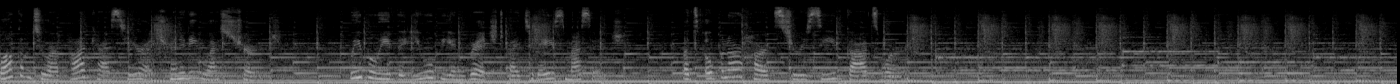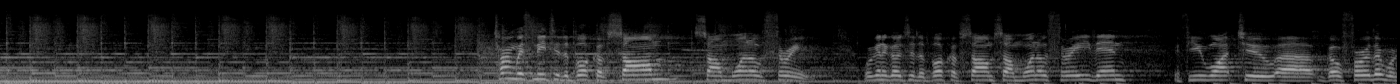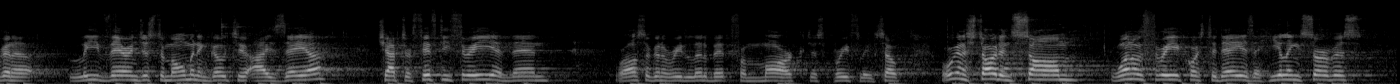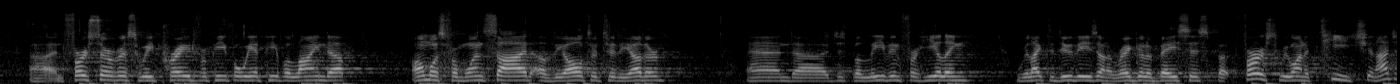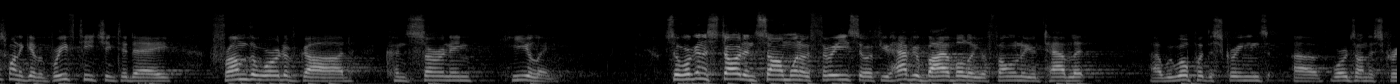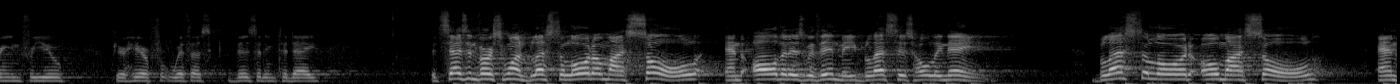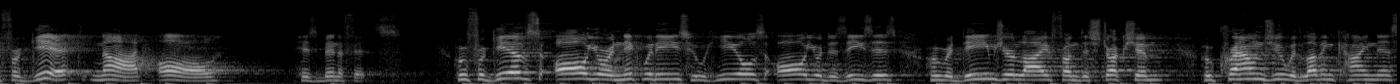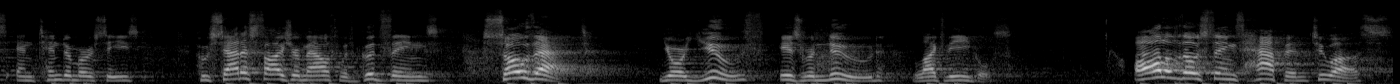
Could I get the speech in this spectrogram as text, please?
Welcome to our podcast here at Trinity West Church. We believe that you will be enriched by today's message. Let's open our hearts to receive God's Word. Turn with me to the book of Psalm, Psalm 103. We're going to go to the book of Psalm, Psalm 103. Then, if you want to uh, go further, we're going to leave there in just a moment and go to Isaiah chapter 53, and then we're also going to read a little bit from Mark just briefly. So we're going to start in Psalm 103. Of course, today is a healing service. Uh, in first service, we prayed for people. We had people lined up almost from one side of the altar to the other and uh, just believing for healing. We like to do these on a regular basis, but first we want to teach, and I just want to give a brief teaching today from the Word of God concerning healing. So we're going to start in Psalm 103. So if you have your Bible or your phone or your tablet, uh, we will put the screens, uh, words on the screen for you if you're here for, with us visiting today. It says in verse 1 Bless the Lord, O my soul, and all that is within me, bless his holy name. Bless the Lord, O my soul, and forget not all his benefits who forgives all your iniquities, who heals all your diseases, who redeems your life from destruction, who crowns you with loving kindness and tender mercies, who satisfies your mouth with good things, so that your youth is renewed like the eagles. All of those things happen to us.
